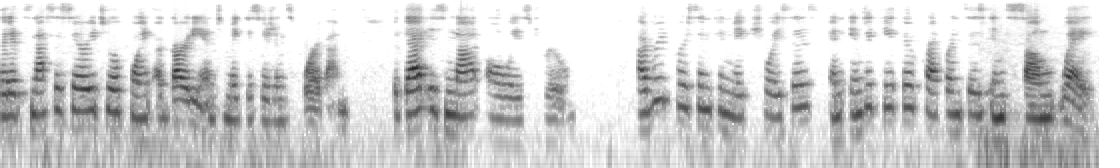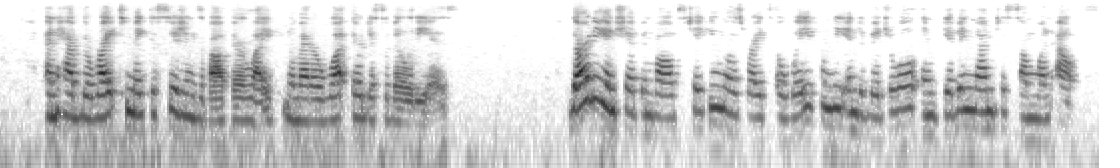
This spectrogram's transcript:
that it's necessary to appoint a guardian to make decisions for them. But that is not always true. Every person can make choices and indicate their preferences in some way and have the right to make decisions about their life no matter what their disability is. Guardianship involves taking those rights away from the individual and giving them to someone else.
